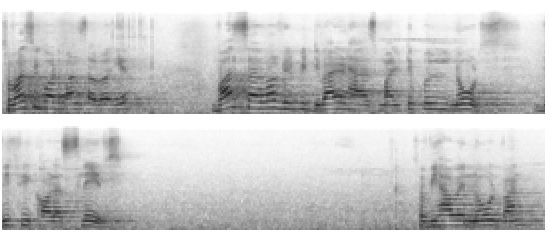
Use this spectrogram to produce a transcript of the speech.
So once you got one server here, one server will be divided as multiple nodes which we call as slaves. So we have a node 1,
